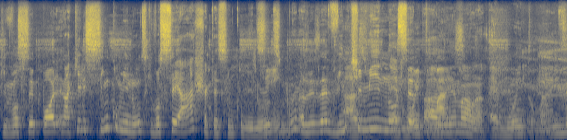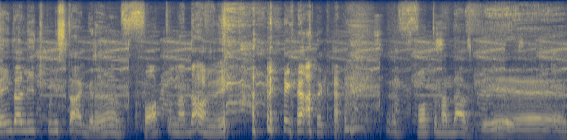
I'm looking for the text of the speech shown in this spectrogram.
Que você pode. Naqueles 5 minutos que você acha que é 5 minutos, Sim. mano, às vezes é 20 As, minutos. É muito tá mais. Ali, mano. É muito mais. E vendo ali, tipo, no Instagram, foto nada a ver, tá ligado, cara? Foto nada a ver, é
